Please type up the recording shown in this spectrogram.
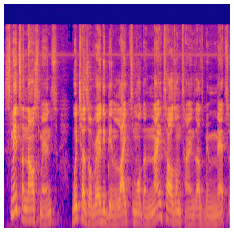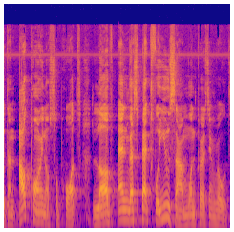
Smith's announcement which has already been liked more than 9,000 times, has been met with an outpouring of support, love, and respect for you, Sam, one person wrote.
